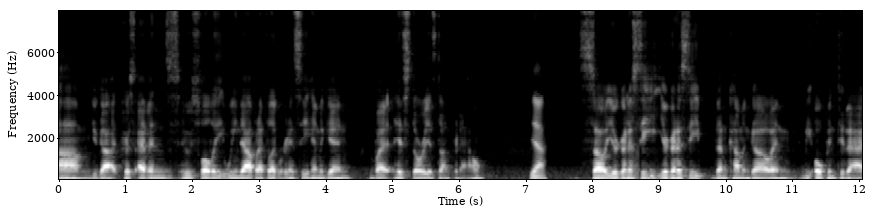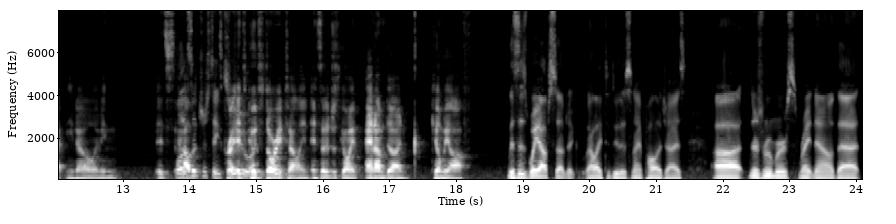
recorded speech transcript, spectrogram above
Um, you got Chris Evans, who slowly weaned out, but I feel like we're going to see him again. But his story is done for now. Yeah, So you're gonna Yeah. see you're gonna see them come and go and be open to that. You know, I mean, it's Well, how it's the- interesting, It's great. It's good storytelling instead of just going and I'm done. Kill me off. this is way off subject. I like to do this, and I apologize. Uh, there's rumors right now that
